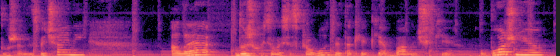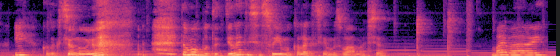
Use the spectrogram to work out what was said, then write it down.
дуже незвичайний. Але дуже хотілося спробувати, так як я баночки обожнюю і колекціоную. Тому буду ділитися своїми колекціями з вами. Все. Бай-бай!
